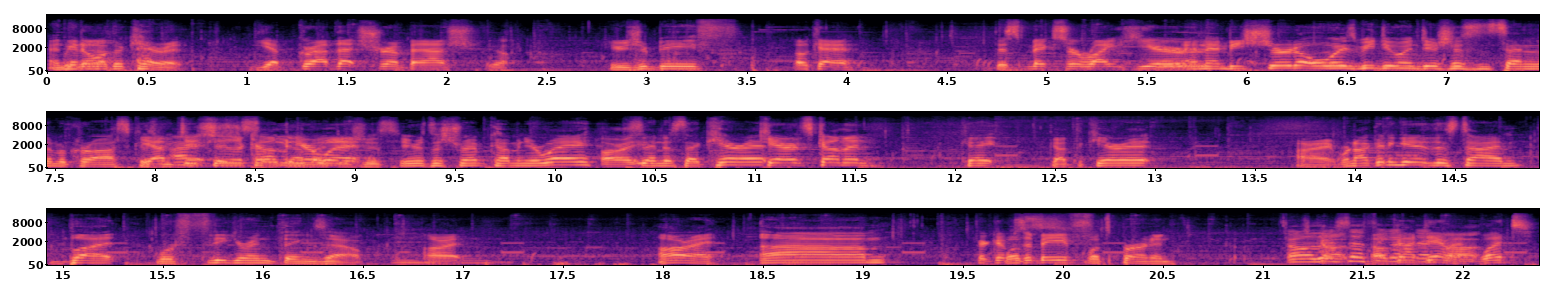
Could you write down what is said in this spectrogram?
And We then another carrot. Yep. Grab that shrimp, Ash. Yep. Here's your beef. Okay. This mixer right here. And then be sure to always be doing dishes and sending them across. 'cause Yep, we dishes are coming your way. Dishes. Here's the shrimp coming your way. All right. Send us that carrot. carrots coming. Okay, got the carrot. All right, we're not gonna get it this time, but we're figuring things out. All right. All right. Um, Here comes what's, the beef. what's burning? Oh, there's Oh nothing on god there. damn it! What?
